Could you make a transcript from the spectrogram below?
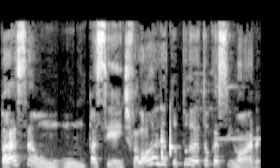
passa um, um, paciente, fala, olha, doutora, estou com a senhora.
